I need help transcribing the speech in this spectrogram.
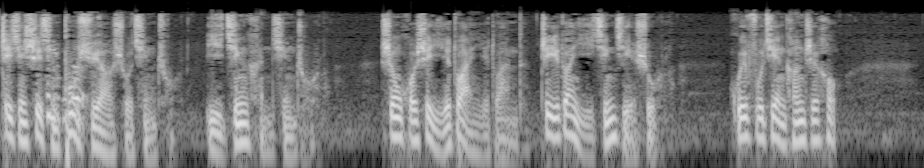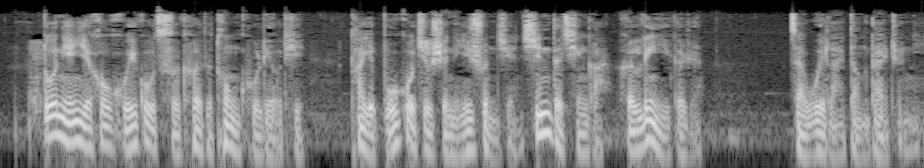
这件事情不需要说清楚了，已经很清楚了。生活是一段一段的，这一段已经结束了。恢复健康之后，多年以后回顾此刻的痛苦流涕，它也不过就是那一瞬间。新的情感和另一个人，在未来等待着你。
